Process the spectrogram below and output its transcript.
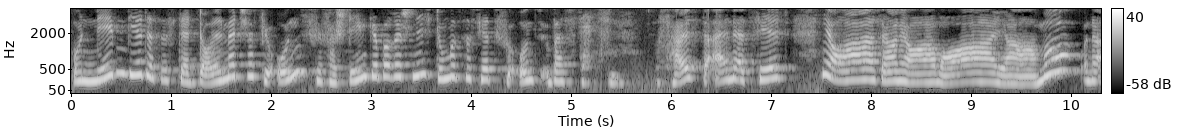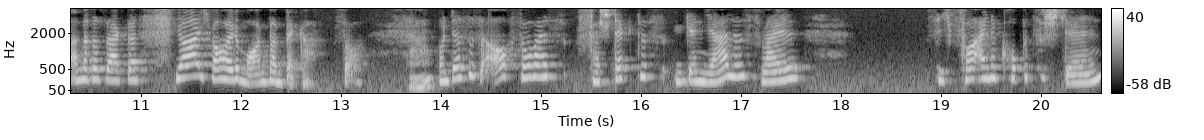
Und neben dir, das ist der Dolmetscher für uns, wir verstehen Gibberisch nicht, du musst es jetzt für uns übersetzen. Das heißt, der eine erzählt, ja, ja, ja, ja, und der andere sagt dann, ja, ich war heute Morgen beim Bäcker. So. Mhm. Und das ist auch sowas Verstecktes, Geniales, weil sich vor eine Gruppe zu stellen,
